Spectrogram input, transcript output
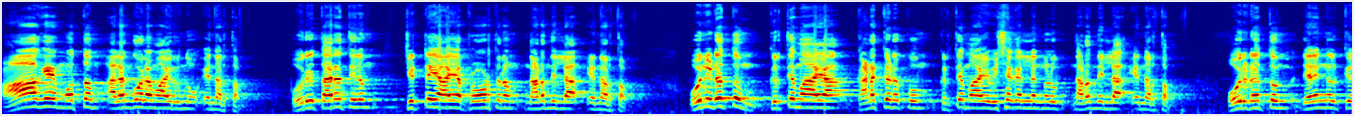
ആകെ മൊത്തം അലങ്കോലമായിരുന്നു എന്നർത്ഥം. ഒരു തരത്തിലും ചിട്ടയായ പ്രവർത്തനം നടന്നില്ല എന്നർത്ഥം. ഒരിടത്തും കൃത്യമായ കണക്കെടുപ്പും കൃത്യമായ വിശകലനങ്ങളും നടന്നില്ല എന്നർത്ഥം. ഒരിടത്തും ജനങ്ങൾക്ക്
